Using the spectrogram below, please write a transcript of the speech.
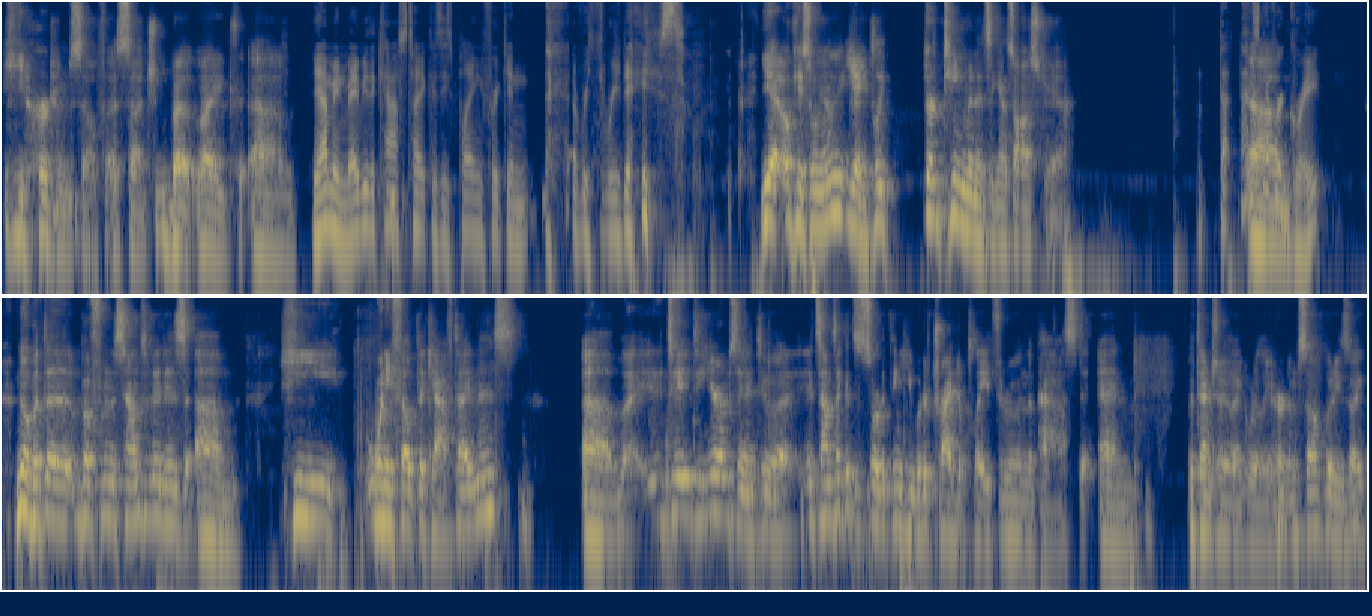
he hurt himself as such, but like um Yeah, I mean maybe the calf's tight because he's playing freaking every three days. Yeah. Okay, so he only yeah he played 13 minutes against Austria. That that's never Um, great. No, but the but from the sounds of it is um he when he felt the calf tightness, uh to, to hear him say it too, uh, it sounds like it's the sort of thing he would have tried to play through in the past and potentially like really hurt himself, but he's like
